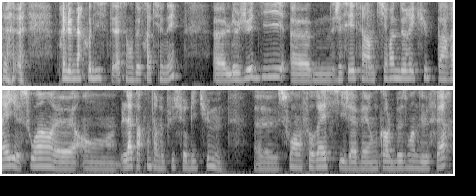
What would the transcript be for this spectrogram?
Après le mercredi, c'était la séance de fractionné. Euh, le jeudi, j'essayais de faire un petit run de récup pareil, soit en là par contre un peu plus sur bitume, soit en forêt si j'avais encore le besoin de le faire.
